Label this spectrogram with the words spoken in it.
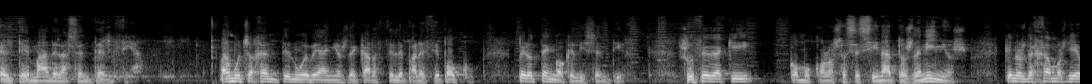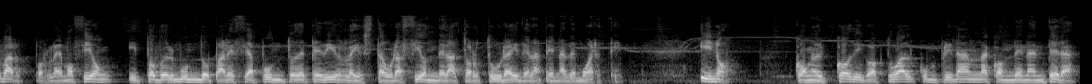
el tema de la sentencia. A mucha gente nueve años de cárcel le parece poco, pero tengo que disentir. Sucede aquí como con los asesinatos de niños que nos dejamos llevar por la emoción y todo el mundo parece a punto de pedir la instauración de la tortura y de la pena de muerte. Y no, con el código actual cumplirán la condena entera,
